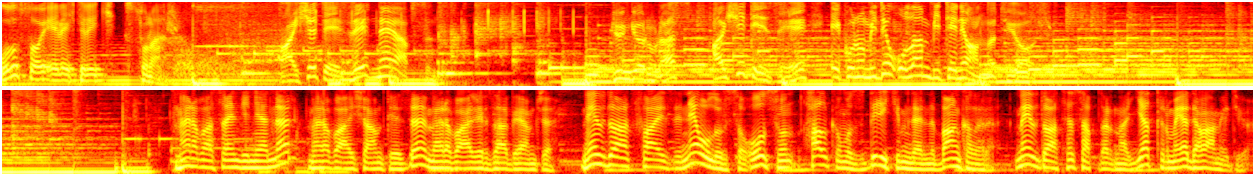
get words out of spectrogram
Ulusoy Elektrik sunar. Ayşe teyze ne yapsın? Güngör Uras, Ayşe teyze ekonomide olan biteni anlatıyor. Merhaba sayın dinleyenler, merhaba Ayşe Hanım teyze, merhaba Ali Rıza Bey amca. Mevduat faizi ne olursa olsun halkımız birikimlerini bankalara, mevduat hesaplarına yatırmaya devam ediyor.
